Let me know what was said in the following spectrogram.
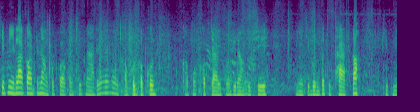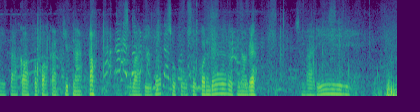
คลิปนี้ลาก่อนพี่น้องพบกันคลิปหน้าเด้อขอบคุณขอบคุณ ขอบคุณขอบใจคนพี่น้องเอฟซีเป็นอย่างที่บุญประทุกถาดเนาะคลิปนี้ลาก่อนพบกันคลิปหน้าเนาะสวัสดีเบิดสุขสุขคนเด้อพี่น้องเด้อสวัสดี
